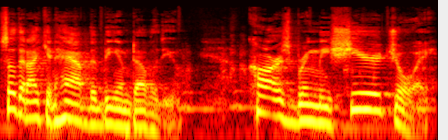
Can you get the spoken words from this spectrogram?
so that I can have the BMW. Cars bring me sheer joy.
